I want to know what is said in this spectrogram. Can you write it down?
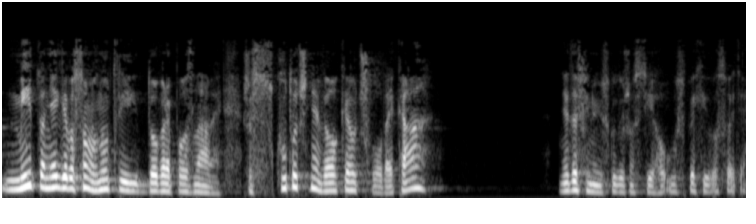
my to niekde vo svojom vnútri dobre poznáme, že skutočne veľkého človeka nedefinujú v skutočnosti jeho úspechy vo svete.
